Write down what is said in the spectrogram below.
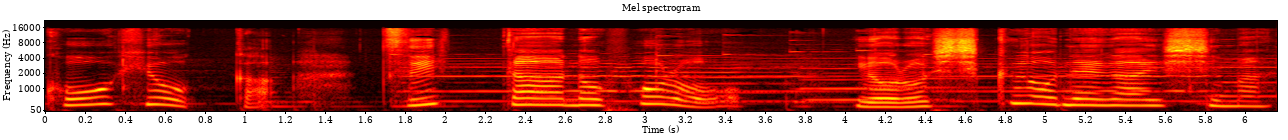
高評価 Twitter のフォローよろしくお願いします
